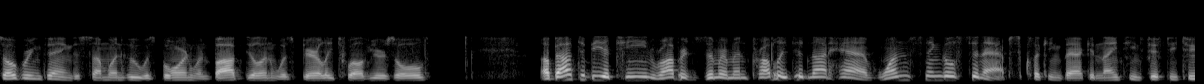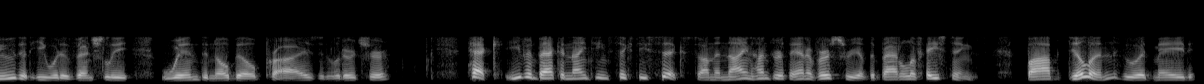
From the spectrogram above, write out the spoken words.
sobering thing to someone who was born when Bob Dylan was barely 12 years old. About to be a teen, Robert Zimmerman probably did not have one single synapse clicking back in 1952 that he would eventually win the Nobel Prize in Literature. Heck, even back in 1966, on the 900th anniversary of the Battle of Hastings, Bob Dylan, who had made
